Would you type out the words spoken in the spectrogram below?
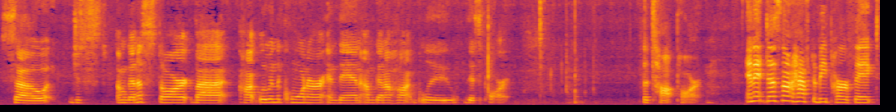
So just I'm going to start by hot glue in the corner and then I'm going to hot glue this part, the top part. And it does not have to be perfect.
